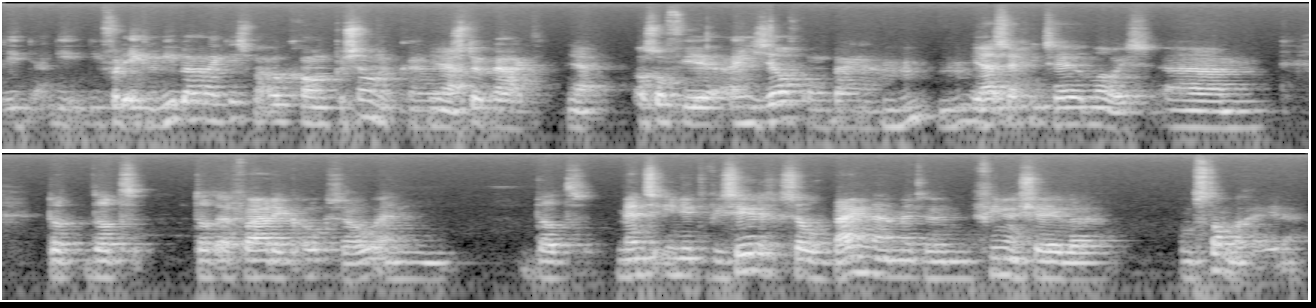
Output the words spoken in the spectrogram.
die, die, die voor de economie belangrijk is, maar ook gewoon persoonlijk Ja. een stuk raakt. Ja. Alsof je aan jezelf komt bijna. Mhm, mhm. Ja, zeg iets heel moois. Um, dat, dat, dat ervaar ik ook zo. En dat mensen identificeren zichzelf bijna met hun financiële omstandigheden.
